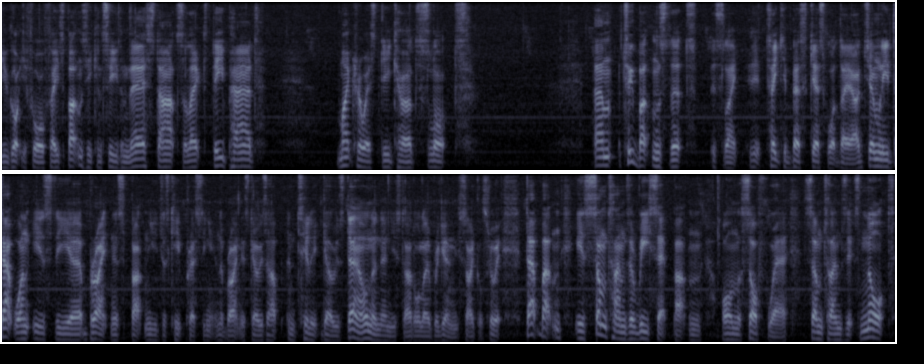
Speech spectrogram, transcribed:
you've got your four face buttons, you can see them there, start, select, D-pad, micro SD card slot, um, two buttons that it's like take your best guess what they are. Generally that one is the uh, brightness button. You just keep pressing it and the brightness goes up until it goes down and then you start all over again. You cycle through it. That button is sometimes a reset button on the software. Sometimes it's not.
